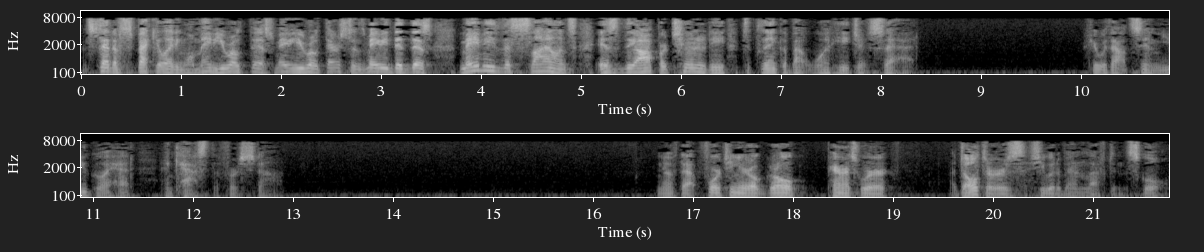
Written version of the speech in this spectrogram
Instead of speculating, well, maybe he wrote this, maybe he wrote their sins, maybe he did this, maybe the silence is the opportunity to think about what he just said you're without sin, you go ahead and cast the first stone. You know, if that 14 year old girl parents were adulterers, she would have been left in the school.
